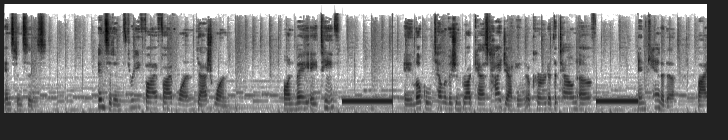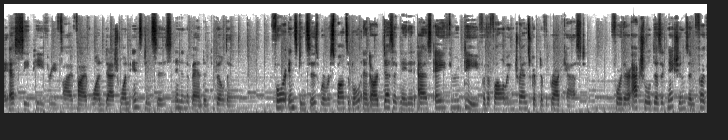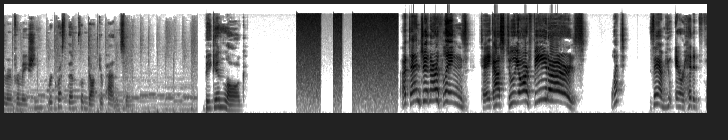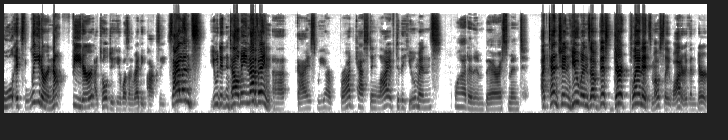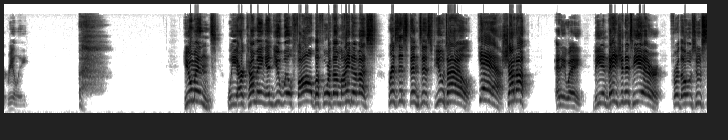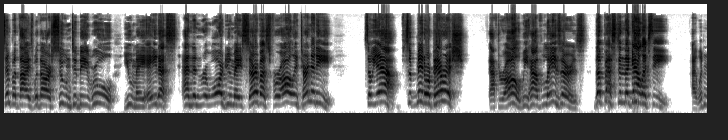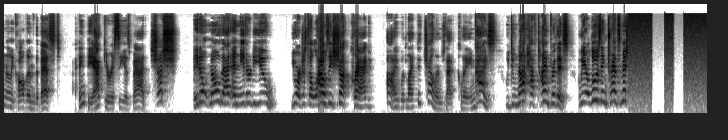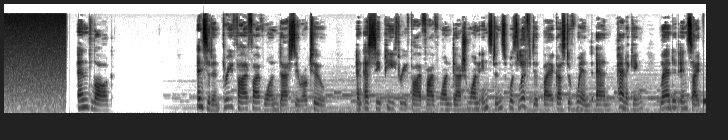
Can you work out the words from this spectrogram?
instances. Incident 3551-1 On May 18th, a local television broadcast hijacking occurred at the town of in Canada by SCP-3551-1 instances in an abandoned building. Four instances were responsible and are designated as A through D for the following transcript of the broadcast. For their actual designations and further information, request them from Dr. Pattinson. Begin log. Attention, Earthlings! Take us to your feeders! What? Zam, you airheaded fool, it's leader, not feeder! I told you he wasn't ready, Poxy. Silence! You didn't tell me nothing! Uh, guys, we are broadcasting live to the humans. What an embarrassment. Attention, humans of this dirt planet! It's mostly water than dirt, really. humans! We are coming and you will fall before the might of us! Resistance is futile! Yeah! Shut up! Anyway, the invasion is here! For those who sympathize with our soon-to-be rule, you may aid us, and in reward you may serve us for all eternity. So yeah, submit or perish! After all, we have lasers! The best in the galaxy! I wouldn't really call them the best. I think the accuracy is bad. Shush! They don't know that, and neither do you. You are just a lousy shot, Crag. I would like to challenge that claim. Guys, we do not have time for this. We are losing transmission. End log. Incident 3551 02. An SCP 3551 1 instance was lifted by a gust of wind and, panicking, landed in sight.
